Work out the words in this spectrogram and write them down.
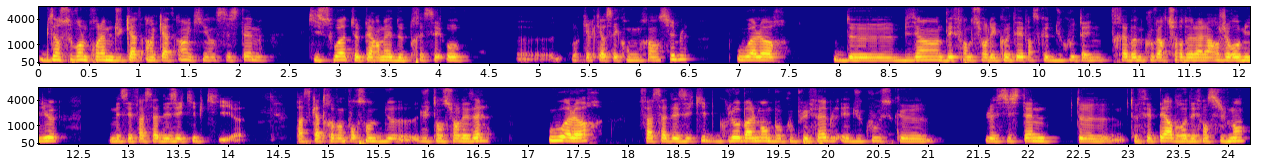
bien souvent le problème du 4-1-4-1 qui est un système qui soit te permet de presser haut, euh, auquel cas c'est compréhensible, ou alors de bien défendre sur les côtés parce que du coup tu as une très bonne couverture de la largeur au milieu, mais c'est face à des équipes qui euh, passent 80% du temps sur les ailes, ou alors face à des équipes globalement beaucoup plus faibles et du coup ce que le système te, fait perdre défensivement,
